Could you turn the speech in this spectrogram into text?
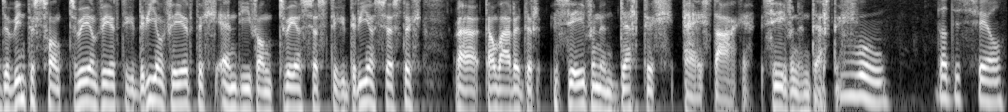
de winters van 42, 43 en die van 62, 63, dan waren er 37 ijsdagen. 37. Wow. Dat is veel.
